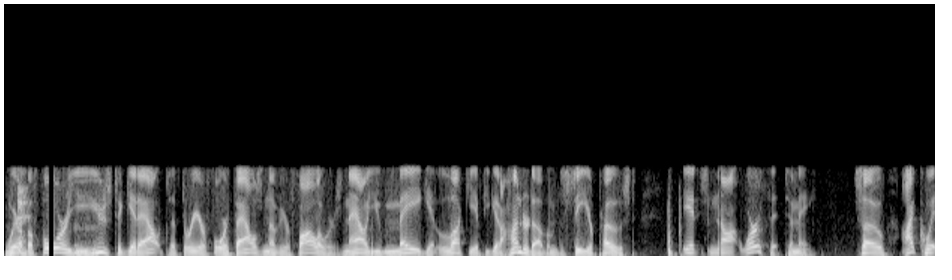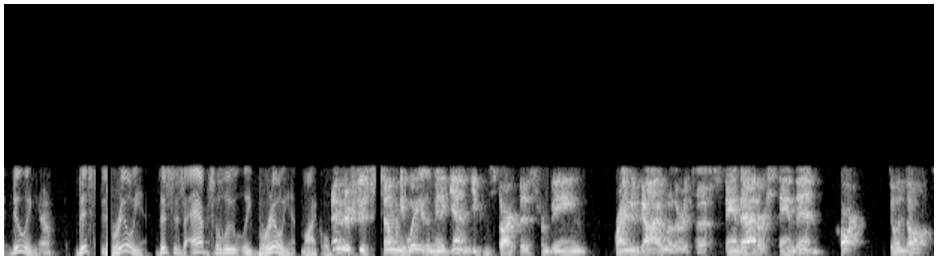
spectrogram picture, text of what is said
Where before you used to get out to three or four thousand of your followers, now you may get lucky if you get a hundred of them to see your post. It's not worth it to me. So I quit doing it. Yeah. This is brilliant. This is absolutely brilliant, Michael. And there's just so many ways. I mean, again, you can start this from being a brand new guy, whether it's a stand out or a stand in car, doing dogs.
